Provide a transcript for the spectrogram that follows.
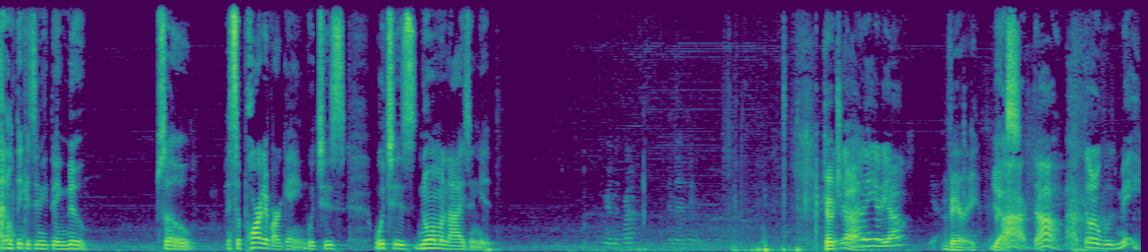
I don't think it's anything new. So it's a part of our game, which is which is normalizing it. Here in Coach, uh, I didn't hear y'all. Very, yes. God, dog, I thought it was me.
